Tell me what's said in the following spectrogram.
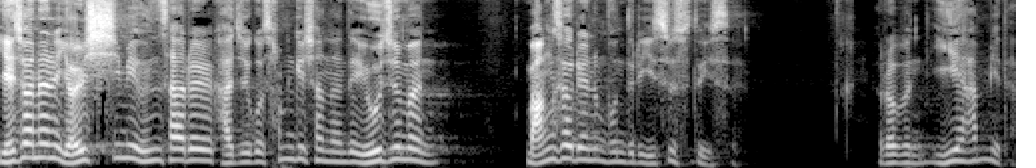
예전에는 열심히 은사를 가지고 섬기셨는데 요즘은 망설이는 분들이 있을 수도 있어요. 여러분 이해합니다.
